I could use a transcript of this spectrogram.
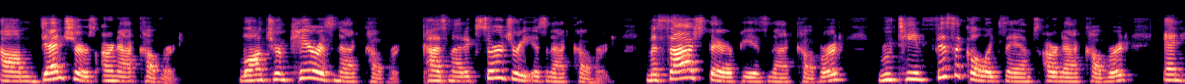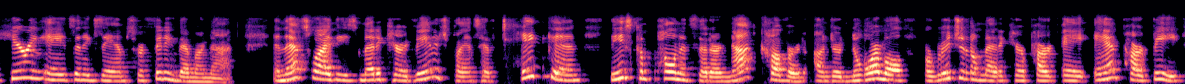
Um, dentures are not covered. Long term care is not covered. Cosmetic surgery is not covered. Massage therapy is not covered. Routine physical exams are not covered and hearing aids and exams for fitting them are not. And that's why these Medicare Advantage plans have taken these components that are not covered under normal original Medicare Part A and Part B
